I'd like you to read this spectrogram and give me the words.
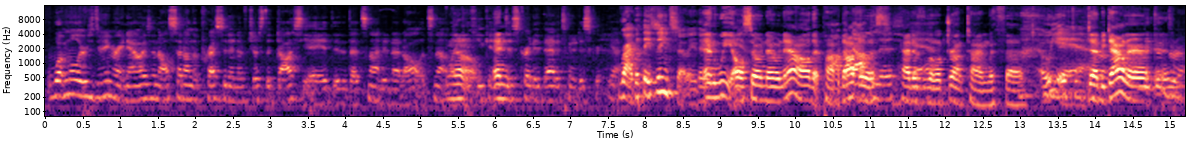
what Mueller's doing right now isn't all set on the precedent of just the dossier. It, it- that's not it at all. It's not like No. if you can And- discredit that, it's going to discredit. Yeah. Right, but they think so. They, And we yeah. also know now that Papadopoulos, Papadopoulos, had a little drunk time with uh, Oh yeah. Debbie Downer.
